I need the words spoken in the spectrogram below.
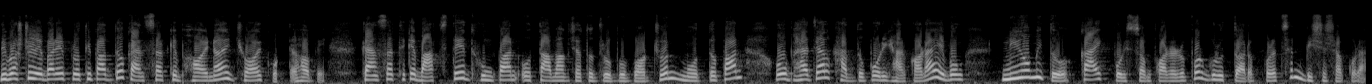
দিবসটির এবারের প্রতিপাদ্য, ক্যান্সারকে ভয় নয়, জয় করতে হবে। ক্যান্সার থেকে বাঁচতে ধূমপান ও তামাকজাত দ্রব্য বর্জন, মদ্যপান ও ভেজাল খাদ্য পরিহার করা এবং নিয়মিত কায়িক পরিশ্রম করার উপর গুরুত্ব আরোপ করেছেন বিশেষজ্ঞরা।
